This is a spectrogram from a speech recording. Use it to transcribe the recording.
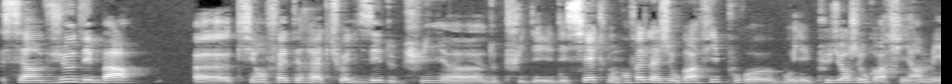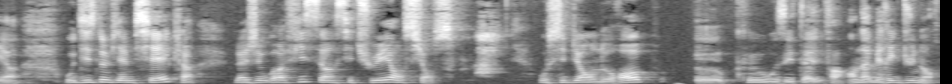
C'est un vieux débat euh, qui en fait est réactualisé depuis euh, depuis des, siècles. Donc en fait la géographie pour euh, bon il y a eu plusieurs géographies hein, mais au 19e siècle la géographie s'est instituée en sciences aussi bien en Europe que aux États enfin en Amérique du Nord.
